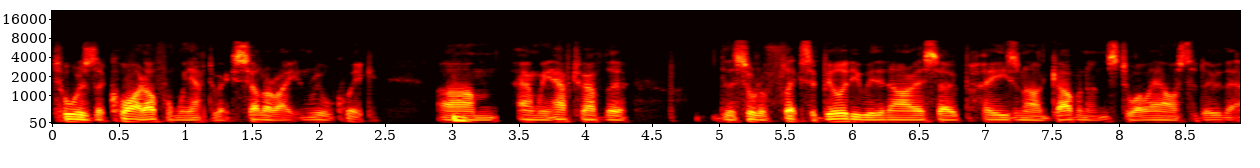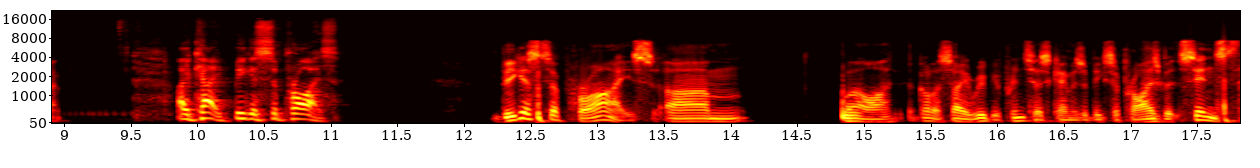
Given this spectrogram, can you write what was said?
taught us that quite often we have to accelerate and real quick, um, and we have to have the the sort of flexibility within our SOPs and our governance to allow us to do that. Okay, biggest surprise. Biggest surprise. Um, well, I've got to say, Ruby Princess came as a big surprise, but since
